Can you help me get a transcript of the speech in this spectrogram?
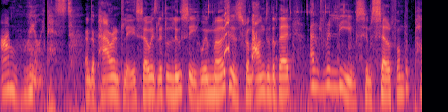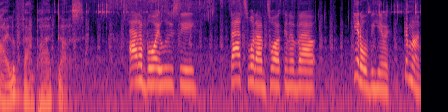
I'm really pissed. And apparently, so is little Lucy, who emerges from under the bed and relieves himself on the pile of vampire dust. Attaboy, Lucy. That's what I'm talking about. Get over here. Come on.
